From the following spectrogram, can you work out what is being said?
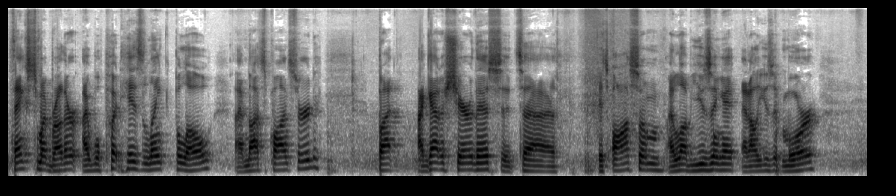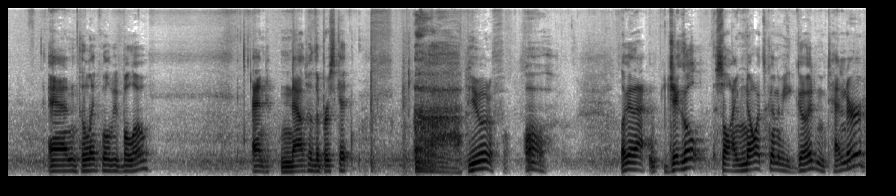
thanks to my brother. I will put his link below. I'm not sponsored but I gotta share this. It's uh, it's awesome. I love using it and I'll use it more. And the link will be below. And now to the brisket. Ah, beautiful. Oh, look at that jiggle. So I know it's going to be good and tender.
